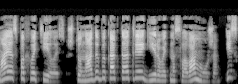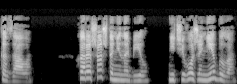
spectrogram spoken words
Майя спохватилась, что надо бы как-то отреагировать на слова мужа, и сказала, «Хорошо, что не набил, ничего же не было,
